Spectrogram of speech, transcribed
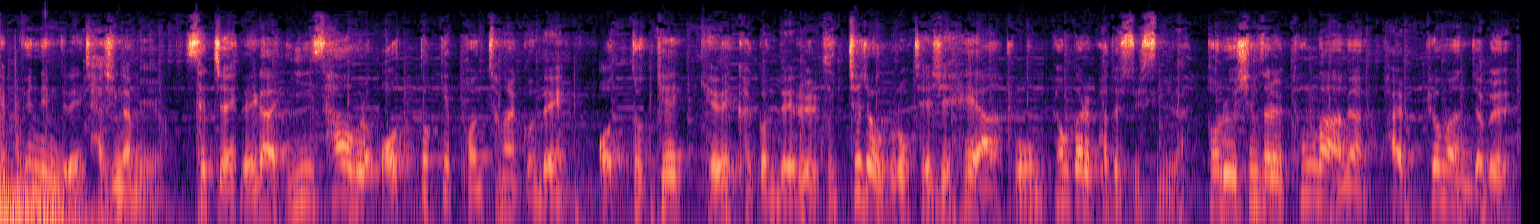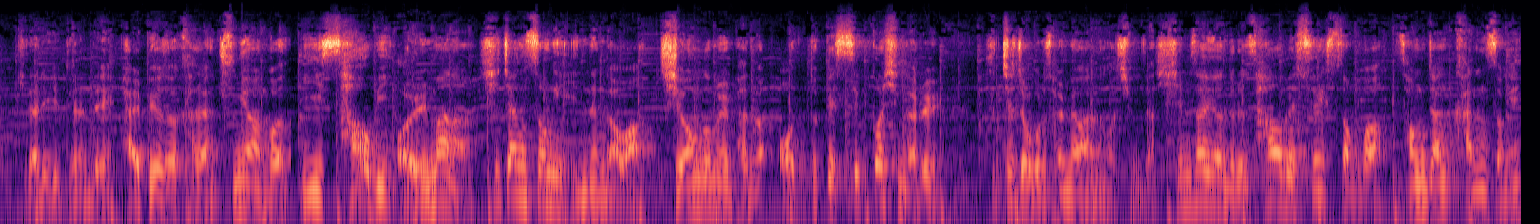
대표님들의 자신감이에요. 셋째, 내가 이 사업을 어떻게 번창할 건데, 어떻게 계획할 건데를 구체적으로 제시해야 좋은 평가를 받을 수 있습니다. 서류 심사를 통과하면 발표 면접을 기다리게 되는데, 발표에서 가장 중요한 건 이 사업이 얼마나 시장성이 있는가와 지원금을 받으면 어떻게 쓸 것인가를 구체적으로 설명하는 것입니다. 심사위원들은 사업의 수익성과 성장 가능성에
